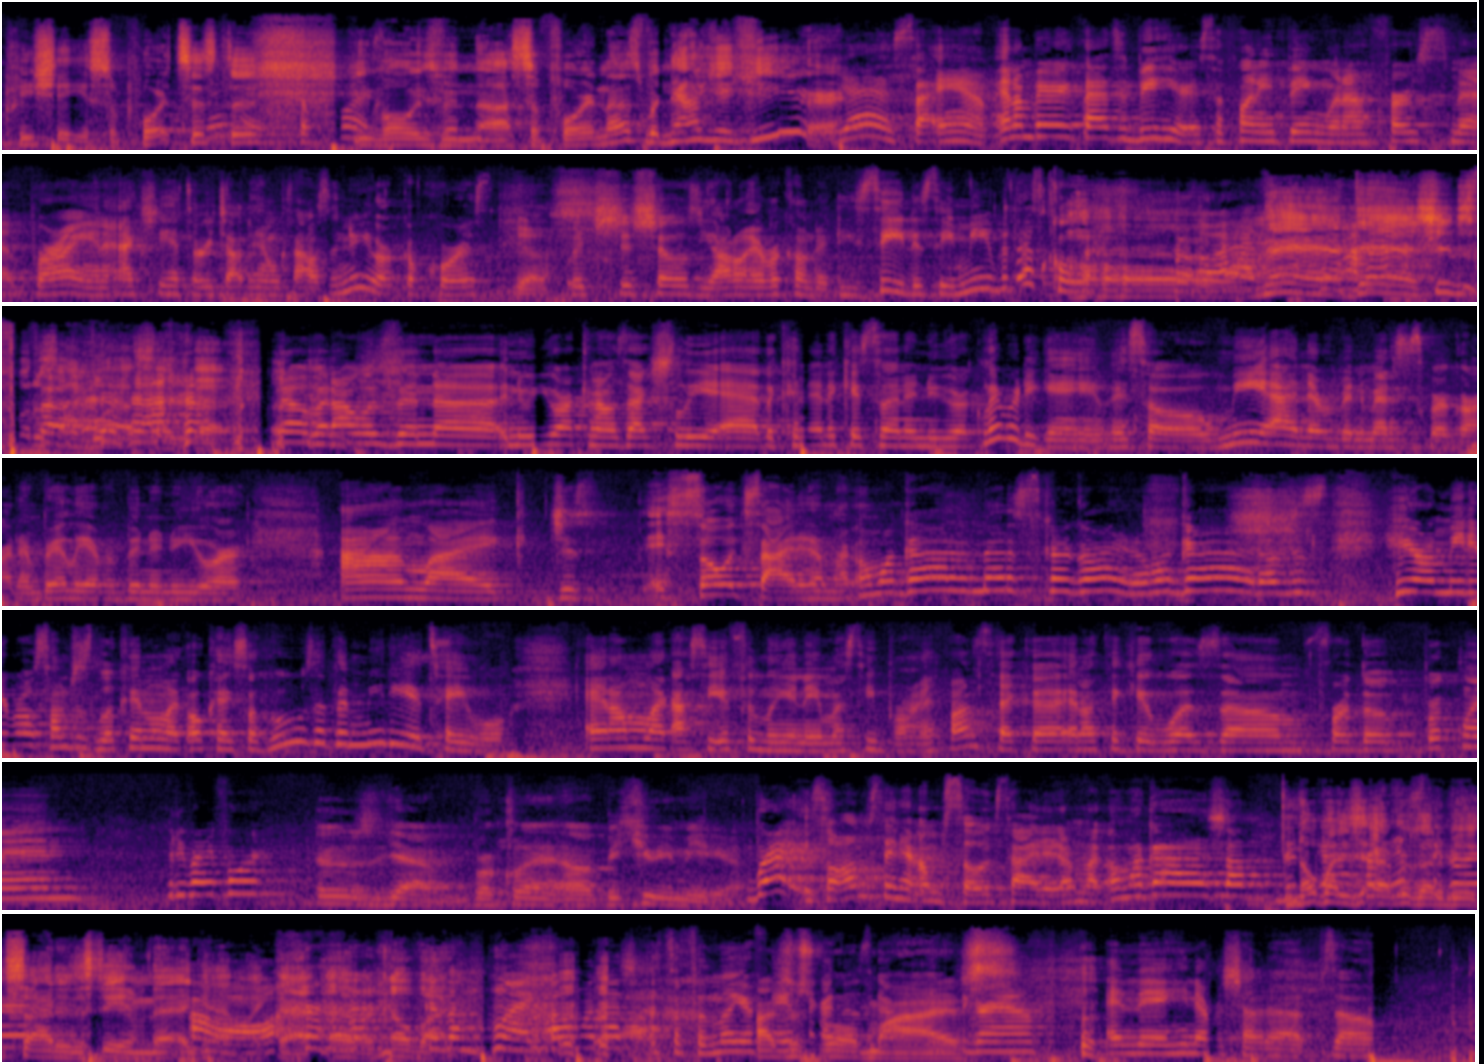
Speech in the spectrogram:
appreciate your support, sister. Yes, support. You've always been uh, supporting us, but now you're here. Yes, I am. And I'm very glad to be here. It's a funny thing. When I first met Bryan, I actually had to reach out to him because I was in New York, of course. Yes. Which just shows y'all don't ever come to DC to see me, but that's cool. Oh, So I to- man, damn, she just put us on blast like that. no, but I was in uh, New York and I was actually at the Connecticut Sun and New York Liberty game. And so, me, I had never been to Madison Square Garden, barely ever been to New York. I'm like, just it's so excited. I'm like, oh my God, I'm at Madison Square Garden. Oh my God. I'm just here on Media Row. So I'm just looking, I'm like, okay, so who's at the media table? And I'm like, I see a familiar name. I see Bryan Fonseca. And I think it was um, for the Brooklyn, what do you write for? It was yeah, Brooklyn uh, BQE Media. Right. So I'm sitting here, I'm so excited. I'm like, oh my gosh. This Nobody's ever going to be excited to see him that again like that. Ever. Nobody. Because I'm like, oh my gosh, it's a familiar face. I face. just like, rolled this guy my from eyes. Instagram. and then he never showed up. So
